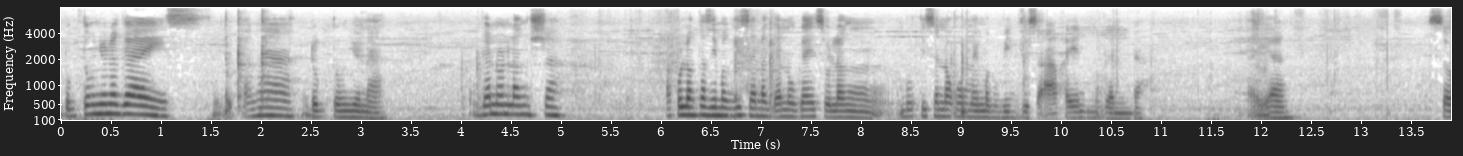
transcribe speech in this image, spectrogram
Dugtong nyo na guys. Lang ha, idugtong nyo na. Ganon lang siya. Ako lang kasi mag-isa nag-ano guys, walang, buti sana kung may mag-video sa akin, maganda. Ayan. So,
